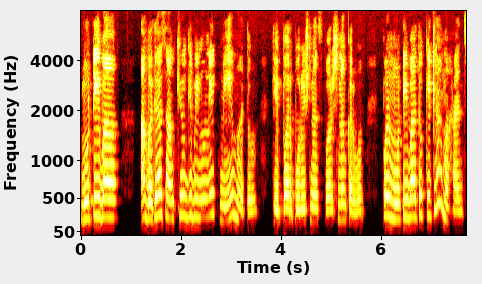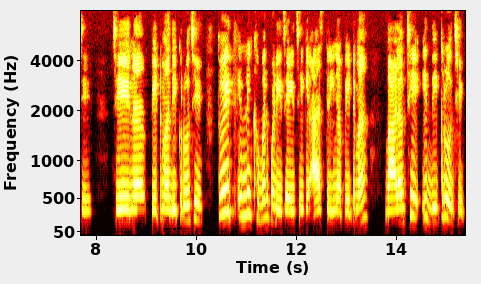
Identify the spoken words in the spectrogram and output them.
મોટી બા આ બધા સાંખ્યોગી એક નિયમ હતો કે પર પુરુષનો સ્પર્શ ન કરવો. પણ મોટી બા તો કેટલા મહાન છે. જેના પેટમાં દીકરો છે, તો એ એમને ખબર પડી જાય છે કે આ સ્ત્રીના પેટમાં બાળક છે, એ દીકરો છે.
